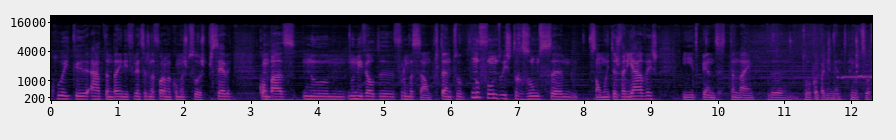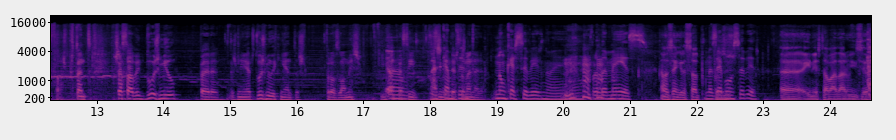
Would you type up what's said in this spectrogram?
conclui que há também diferenças na forma como as pessoas percebem, com base no, no nível de formação. Portanto, no fundo, isto resume-se, a- são muitas variáveis e depende também de- do acompanhamento que uma pessoa faz. Portanto, já sabem, 2 mil para as mulheres, 2.500 para os homens. E fica Ah, assim, acho que resumido há desta maneira. Não quero saber, não é? O problema é esse. Não, mas é engraçado porque Mas é bom saber. ah, a Inês estava a dar um exemplo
